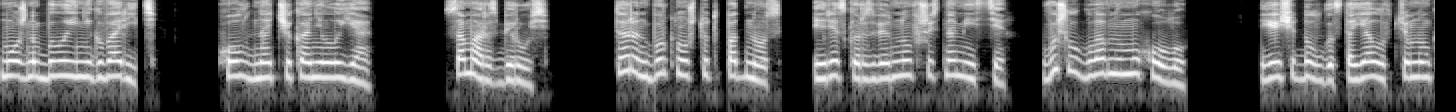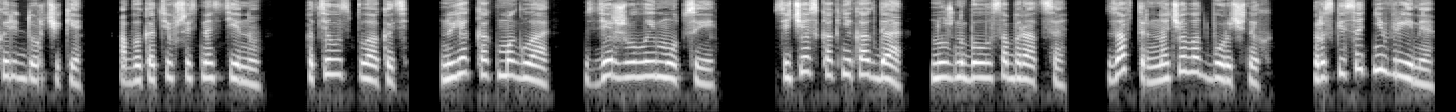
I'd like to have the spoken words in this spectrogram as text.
Можно было и не говорить. Холодно отчеканила я. Сама разберусь. Террен буркнул что-то под нос и, резко развернувшись на месте, вышел к главному холлу. Я еще долго стояла в темном коридорчике, облокотившись на стену. Хотелось плакать, но я как могла, сдерживала эмоции. Сейчас, как никогда, нужно было собраться. Завтра начало отборочных. Раскисать не время.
